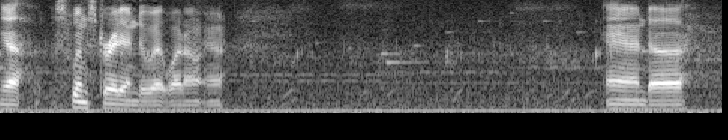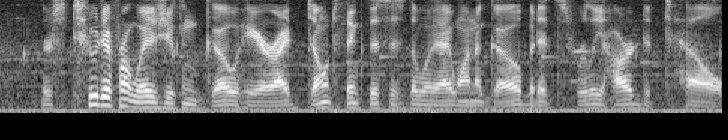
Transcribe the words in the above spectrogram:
Yeah, swim straight into it, why don't you? And, uh, there's two different ways you can go here. I don't think this is the way I want to go, but it's really hard to tell.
